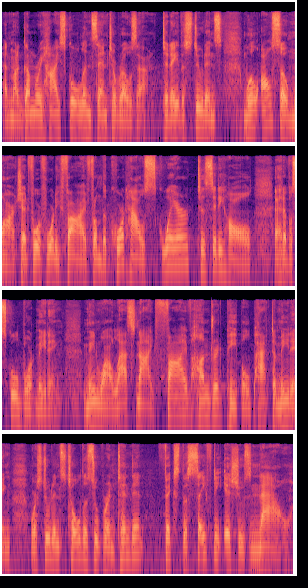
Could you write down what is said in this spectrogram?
at Montgomery High School in Santa Rosa. Today, the students will also march at 445 from the courthouse square to City Hall ahead of a school board meeting. Meanwhile, last night, 500 people packed a meeting where students told the superintendent fix the safety issues now.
